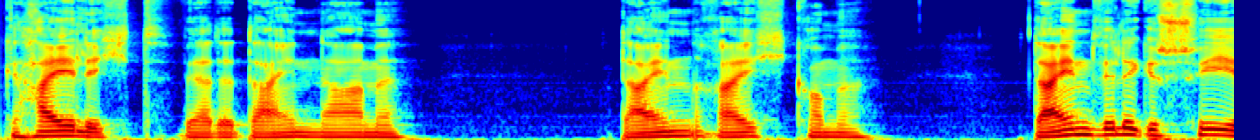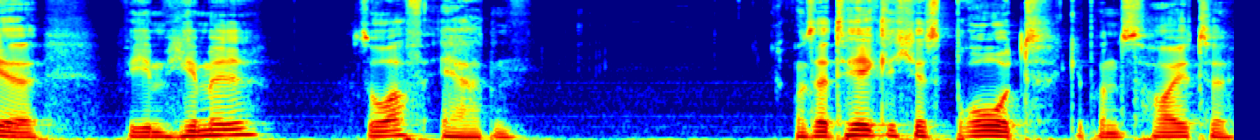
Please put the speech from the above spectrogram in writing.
geheiligt werde dein Name, dein Reich komme, dein Wille geschehe, wie im Himmel, so auf Erden. Unser tägliches Brot gib uns heute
